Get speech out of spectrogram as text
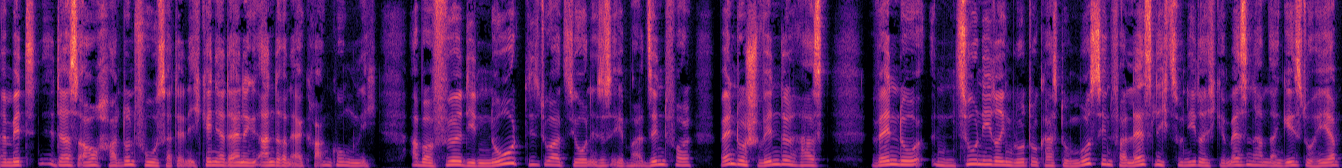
damit das auch Hand und Fuß hat. Denn ich kenne ja deine anderen Erkrankungen nicht. Aber für die Notsituation ist es eben halt sinnvoll, wenn du Schwindel hast, wenn du einen zu niedrigen Blutdruck hast, du musst ihn verlässlich zu niedrig gemessen haben, dann gehst du her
